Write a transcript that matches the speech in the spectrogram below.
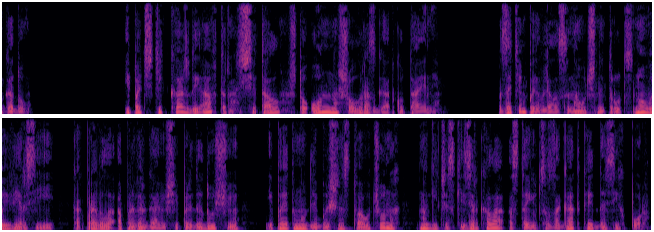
году. И почти каждый автор считал, что он нашел разгадку тайны. Затем появлялся научный труд с новой версией, как правило, опровергающей предыдущую, и поэтому для большинства ученых магические зеркала остаются загадкой до сих пор.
